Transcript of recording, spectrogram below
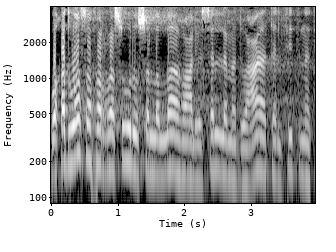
وقد وصف الرسول صلى الله عليه وسلم دعاة الفتنة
